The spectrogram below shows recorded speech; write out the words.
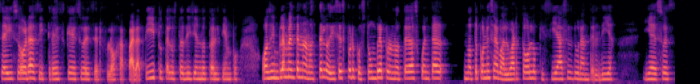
6 horas y crees que eso es ser floja para ti, tú te lo estás diciendo todo el tiempo. O simplemente nada más te lo dices por costumbre, pero no te das cuenta no te pones a evaluar todo lo que sí haces durante el día. Y eso es,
